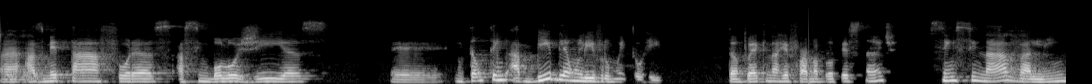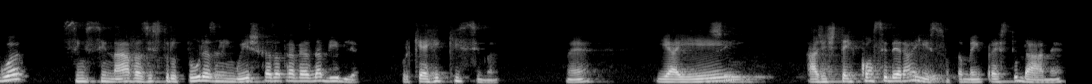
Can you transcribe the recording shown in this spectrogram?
Uhum. As metáforas, as simbologias. É, então, tem, a Bíblia é um livro muito rico. Tanto é que na Reforma Protestante se ensinava a língua, se ensinava as estruturas linguísticas através da Bíblia, porque é riquíssima, né? E aí Sim. a gente tem que considerar isso também para estudar, né?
